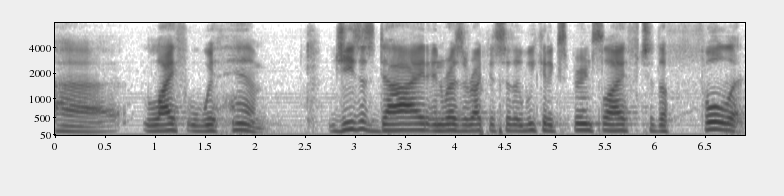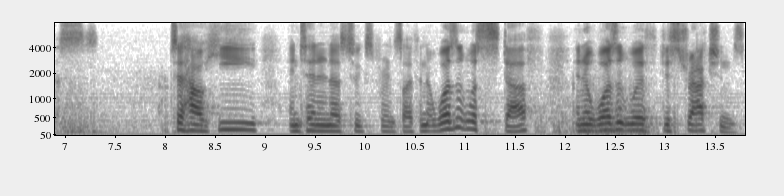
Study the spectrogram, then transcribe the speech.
uh, life with Him. Jesus died and resurrected so that we could experience life to the fullest, to how He intended us to experience life. And it wasn't with stuff, and it wasn't with distractions.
